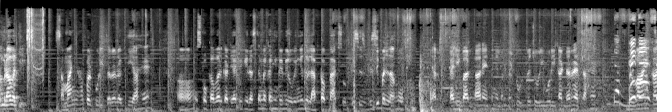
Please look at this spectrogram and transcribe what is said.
अमरावती सामान यहाँ पर पूरी तरह रख दिया है। आ, इसको कवर कर दिया क्योंकि रास्ते में कहीं पे भी रुकेंगे तो लैपटॉप बैग सूटकेसेस विजिबल ना हो। यार पहली बार जा रहे हैं इतने लंबे टूर पे चोरी वोरी का डर रहता है। The Vivan का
